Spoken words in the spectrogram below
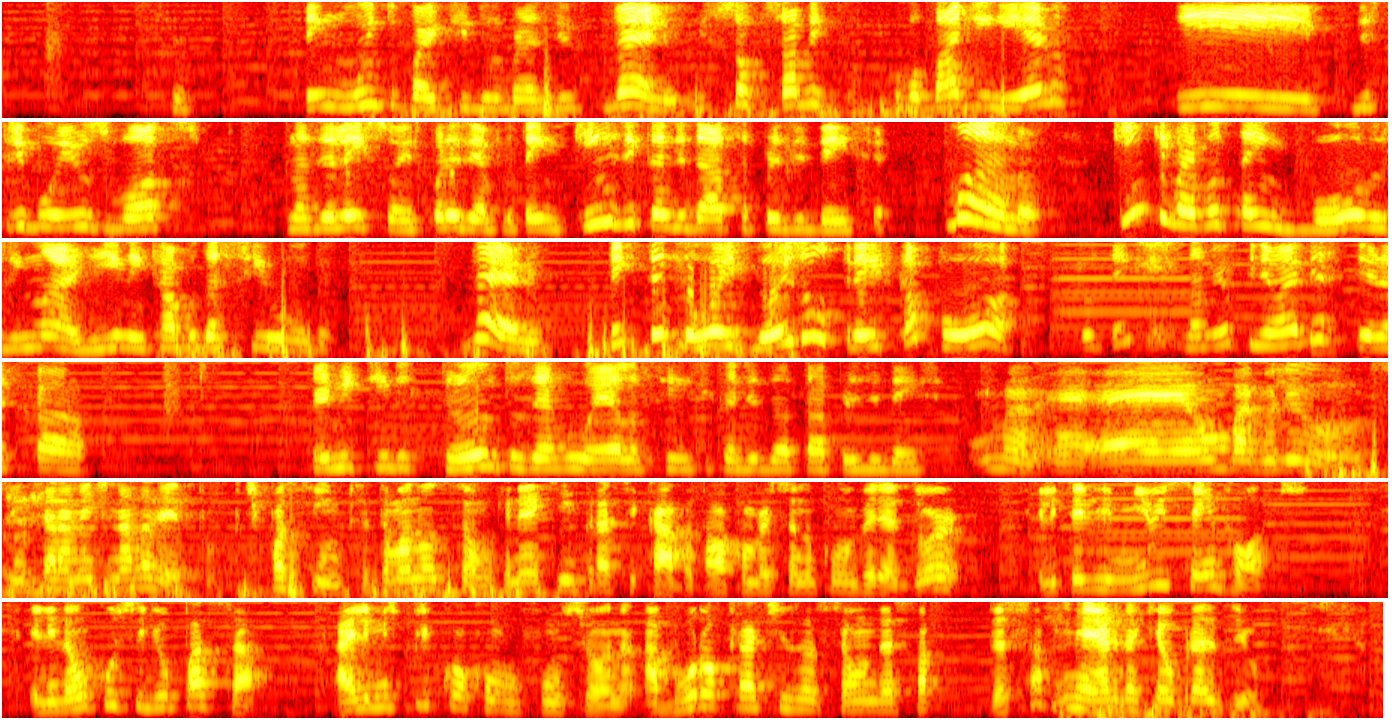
tem muito partido no Brasil. Velho, isso só sabe roubar dinheiro e distribuir os votos nas eleições. Por exemplo, tem 15 candidatos à presidência. Mano, quem que vai votar em Bolos, em Marina, em Cabo da Ciúda? Velho, tem que ter dois, dois ou três, acabou. Não tem que, na minha opinião, é besteira ficar permitindo tanto Zé Ruelo assim se candidatar à presidência. Mano, é, é um bagulho, sinceramente, nada a ver. Tipo assim, pra você ter uma noção, que nem aqui em Piracicaba, eu tava conversando com um vereador, ele teve 1.100 votos. Ele não conseguiu passar. Aí ele me explicou como funciona a burocratização dessa, dessa merda que é o Brasil.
